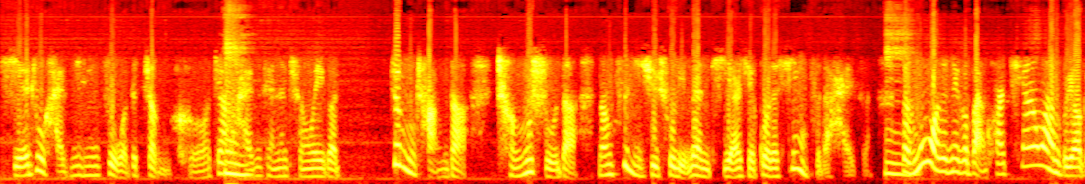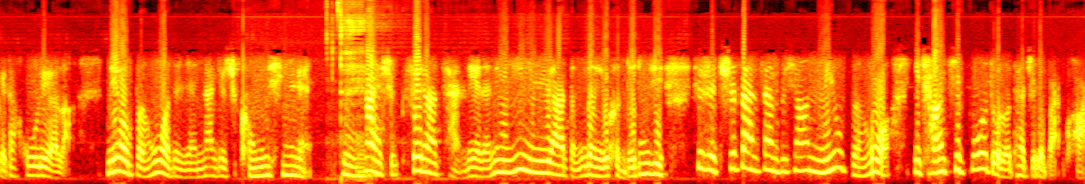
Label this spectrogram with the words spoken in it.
协助孩子进行自我的整合，这样孩子才能成为一个正常的、成熟的、能自己去处理问题而且过得幸福的孩子。本我的那个板块千万不要给他忽略了。没有本我的人，那就是空心人。对，那也是非常惨烈的。那个抑郁啊，等等，有很多东西，就是吃饭饭不香，没有本我，你长期剥夺了他这个板块。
